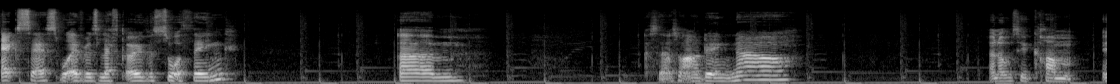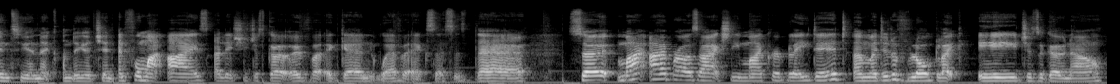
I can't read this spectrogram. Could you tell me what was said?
excess, whatever is left over sort of thing. Um, so that's what I'm doing now. And obviously come into your neck, under your chin. And for my eyes, I literally just go over again wherever excess is there. So my eyebrows are actually microbladed. Um, I did a vlog like ages ago now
